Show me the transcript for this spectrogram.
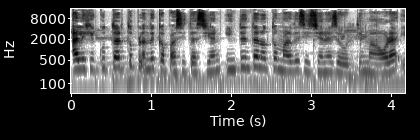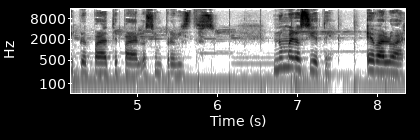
Al ejecutar tu plan de capacitación, intenta no tomar decisiones de última hora y prepárate para los imprevistos. Número 7. Evaluar.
